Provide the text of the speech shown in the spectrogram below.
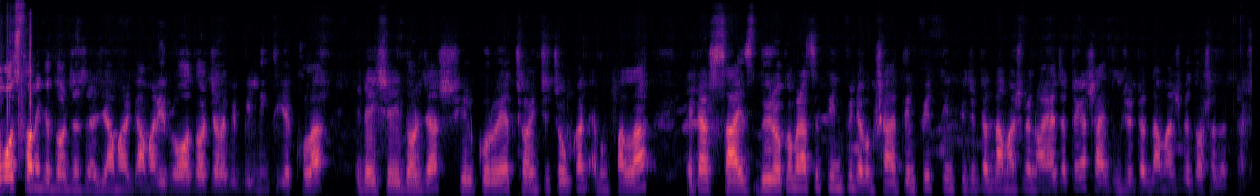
অবস্থা অনেকে দরজা চায় যে আমার গামারি র দরজা লাগবে বিল্ডিং থেকে খোলা এটাই সেই দরজা। শিল্ক রয়ে ছয় ইঞ্চি চৌকাট এবং পাল্লা এটার সাইজ দুই রকমের আছে তিন ফিট এবং সাড়ে তিন ফিট তিন ফিটের দাম আসবে নয় হাজার টাকা সাড়ে তিন ফিটের দাম আসবে দশ হাজার টাকা।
